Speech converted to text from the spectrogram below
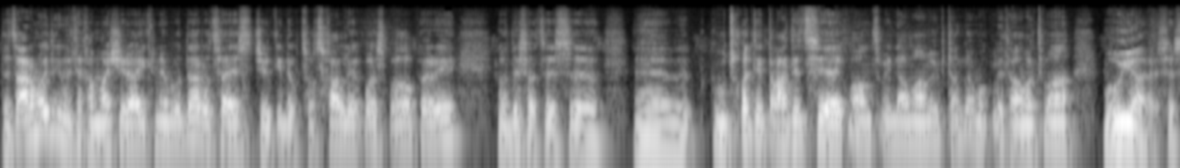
და წარმოიდგინეთ ახლა მაშინ რა იქნებოდა როცა ეს ჯერ კიდევ ცოცხალი იყო ეს ყველაფერი როდესაც ეს უწყვეტი ტრადიცია იყო ამ წმინდა მამებთან და მოკლედ ამათმა მოიარეს ეს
